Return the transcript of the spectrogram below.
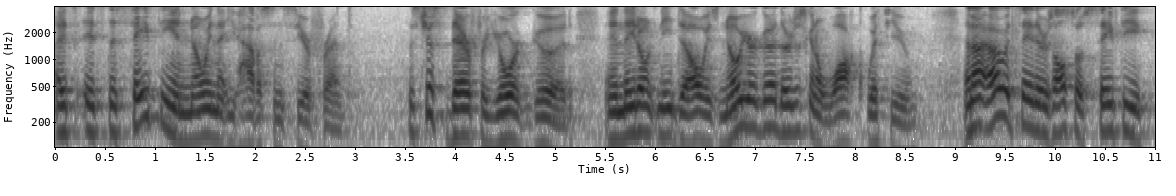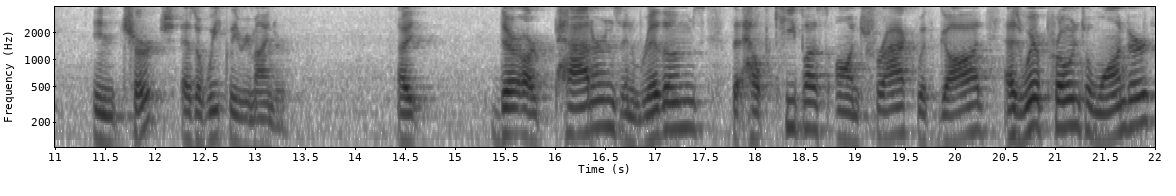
it's, it's the safety in knowing that you have a sincere friend. It's just there for your good, and they don't need to always know you're good, they're just going to walk with you. And I, I, would say there's also safety in church as a weekly reminder. I, there are patterns and rhythms that help keep us on track with God. As we're prone to wander,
